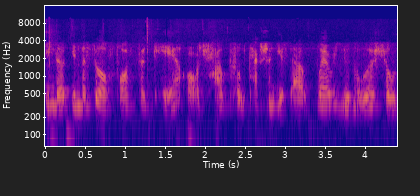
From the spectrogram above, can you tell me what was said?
in the in the field of foster care or child protection is a very universal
